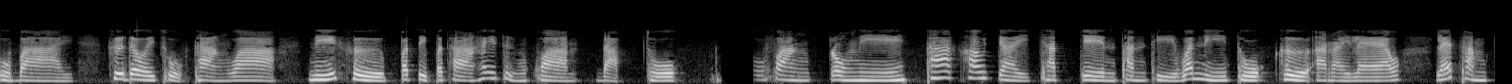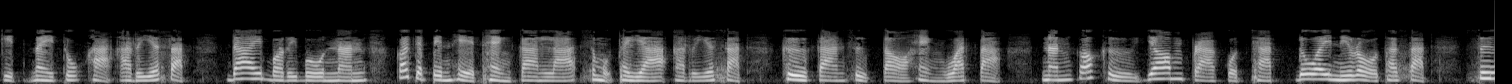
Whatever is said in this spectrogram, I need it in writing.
อุบาย คือโดยถูกทางว่า นี้คือปฏิปทาให้ถึงความดับทุกข์ฟังตรงนี้ ถ้าเข้าใจชัดเจนทันทีว่านี้ทุกข์คืออะไรแล้ว และทำกิจในทุกขะอริยสัจได้บริบูรณ์นั้น ก็จะเป็นเหตุแห่งการละสมุทยะอริยสัจคือการสืบต่อแห่งวัตตะ นั้นก็คือย่อมปรากฏชัดด้วยนิโรธสัจ ซึ่ง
